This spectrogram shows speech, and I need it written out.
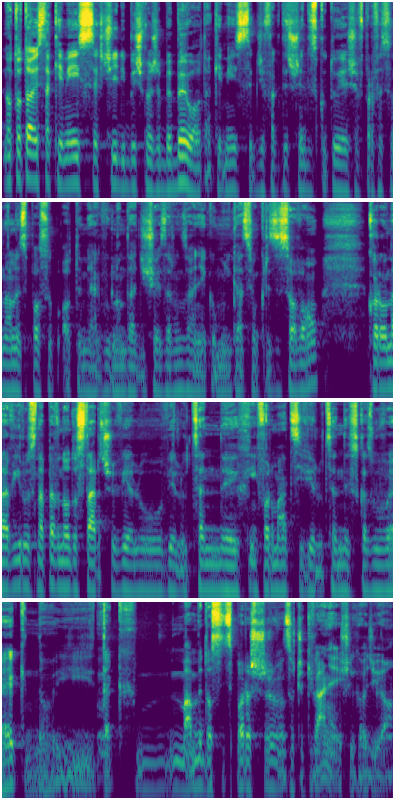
No to to jest takie miejsce, chcielibyśmy, żeby było takie miejsce, gdzie faktycznie dyskutuje się w profesjonalny sposób o tym, jak wygląda dzisiaj zarządzanie komunikacją kryzysową. Koronawirus na pewno dostarczy wielu, wielu cennych informacji, wielu cennych wskazówek, no i tak mamy dosyć spore, szczerze mówiąc, oczekiwania, jeśli chodzi o,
